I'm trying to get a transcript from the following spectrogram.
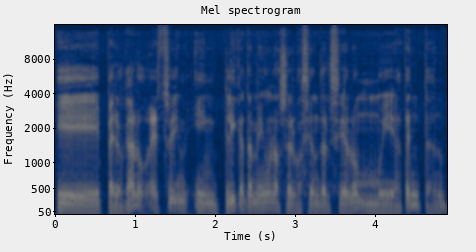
Y, pero claro, esto im- implica también una observación del cielo muy atenta. ¿no?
